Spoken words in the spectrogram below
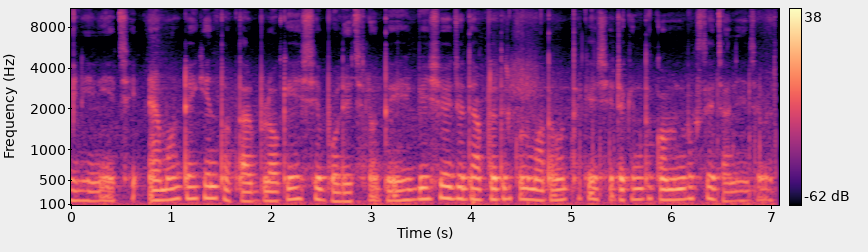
মেনে নিয়েছে। এমনটাই কিন্তু তার ব্লগে এসে বলেছিল। তো এই বিষয়ে যদি আপনাদের কোনো মতামত থাকে, সেটা কিন্তু কমেন্ট বক্সে জানিয়ে যাবেন।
